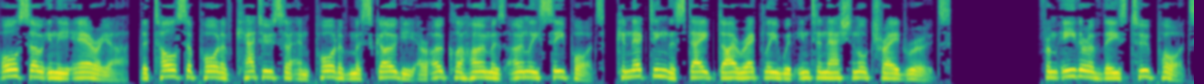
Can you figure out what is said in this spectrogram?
Also in the area, the Tulsa Port of Catoosa and Port of Muskogee are Oklahoma's only seaports, connecting the state directly with international trade routes. From either of these two ports,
